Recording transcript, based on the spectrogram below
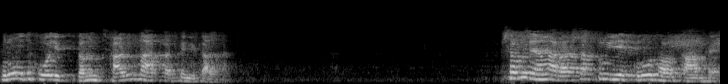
क्रोध को एकदम झाड़ू मार करके निकालना। सबसे हमारा शत्रु ये क्रोध और काम है।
